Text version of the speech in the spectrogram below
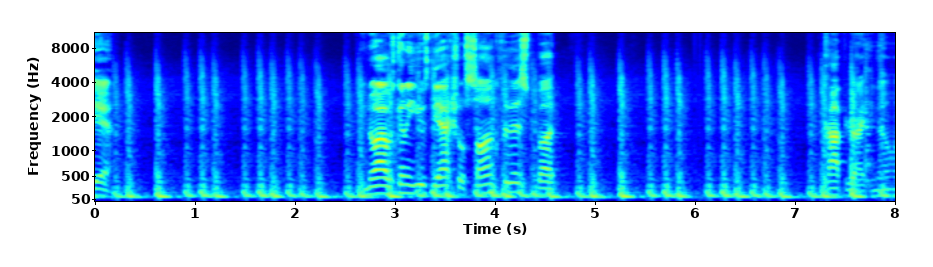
Yeah. You know, I was gonna use the actual song for this, but. Copyright, you know?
